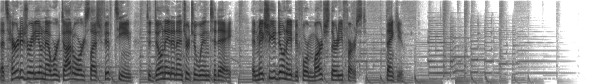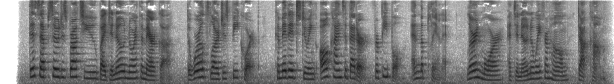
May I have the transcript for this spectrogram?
That's heritageradionetwork.org slash 15 to donate and enter to win today. And make sure you donate before March 31st. Thank you. This episode is brought to you by Danone North America, the world's largest B Corp, committed to doing all kinds of better for people and the planet. Learn more at DanoneAwayFromHome.com.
